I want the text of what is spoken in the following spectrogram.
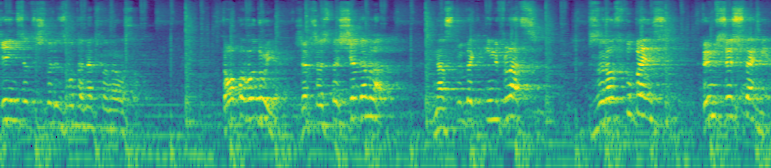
504 zł netto na osobę. To powoduje, że przez te 7 lat na skutek inflacji, wzrostu pensji w tym systemie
